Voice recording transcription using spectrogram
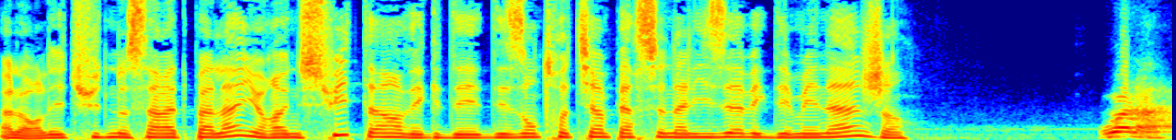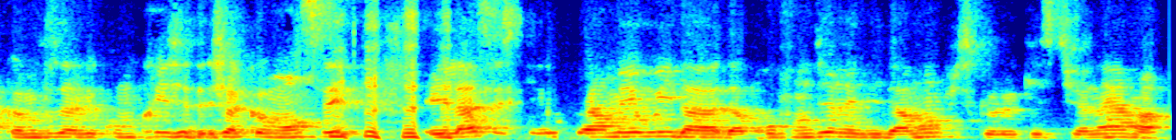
Alors l'étude ne s'arrête pas là, il y aura une suite hein, avec des, des entretiens personnalisés avec des ménages voilà, comme vous avez compris, j'ai déjà commencé. Et là, c'est ce qui nous permet, oui, d'approfondir, évidemment, puisque le questionnaire,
